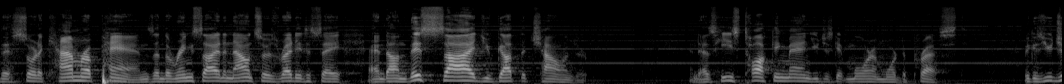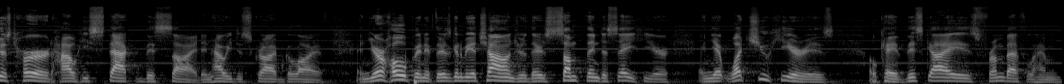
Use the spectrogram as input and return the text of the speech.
the sort of camera pans, and the ringside announcer is ready to say, and on this side you've got the challenger. And as he's talking, man, you just get more and more depressed because you just heard how he stacked this side and how he described Goliath. And you're hoping if there's going to be a challenger, there's something to say here. And yet, what you hear is okay, this guy is from Bethlehem.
